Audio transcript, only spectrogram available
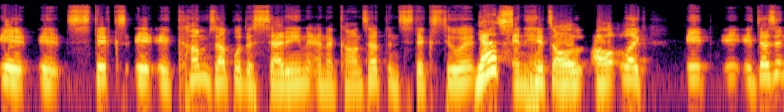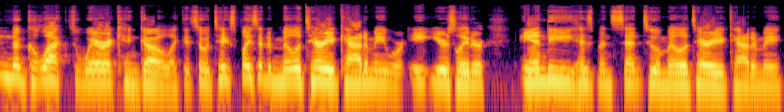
it it sticks it, it comes up with a setting and a concept and sticks to it yes. and hits all all like it, it it doesn't neglect where it can go. Like it, so it takes place at a military academy where eight years later andy has been sent to a military academy.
